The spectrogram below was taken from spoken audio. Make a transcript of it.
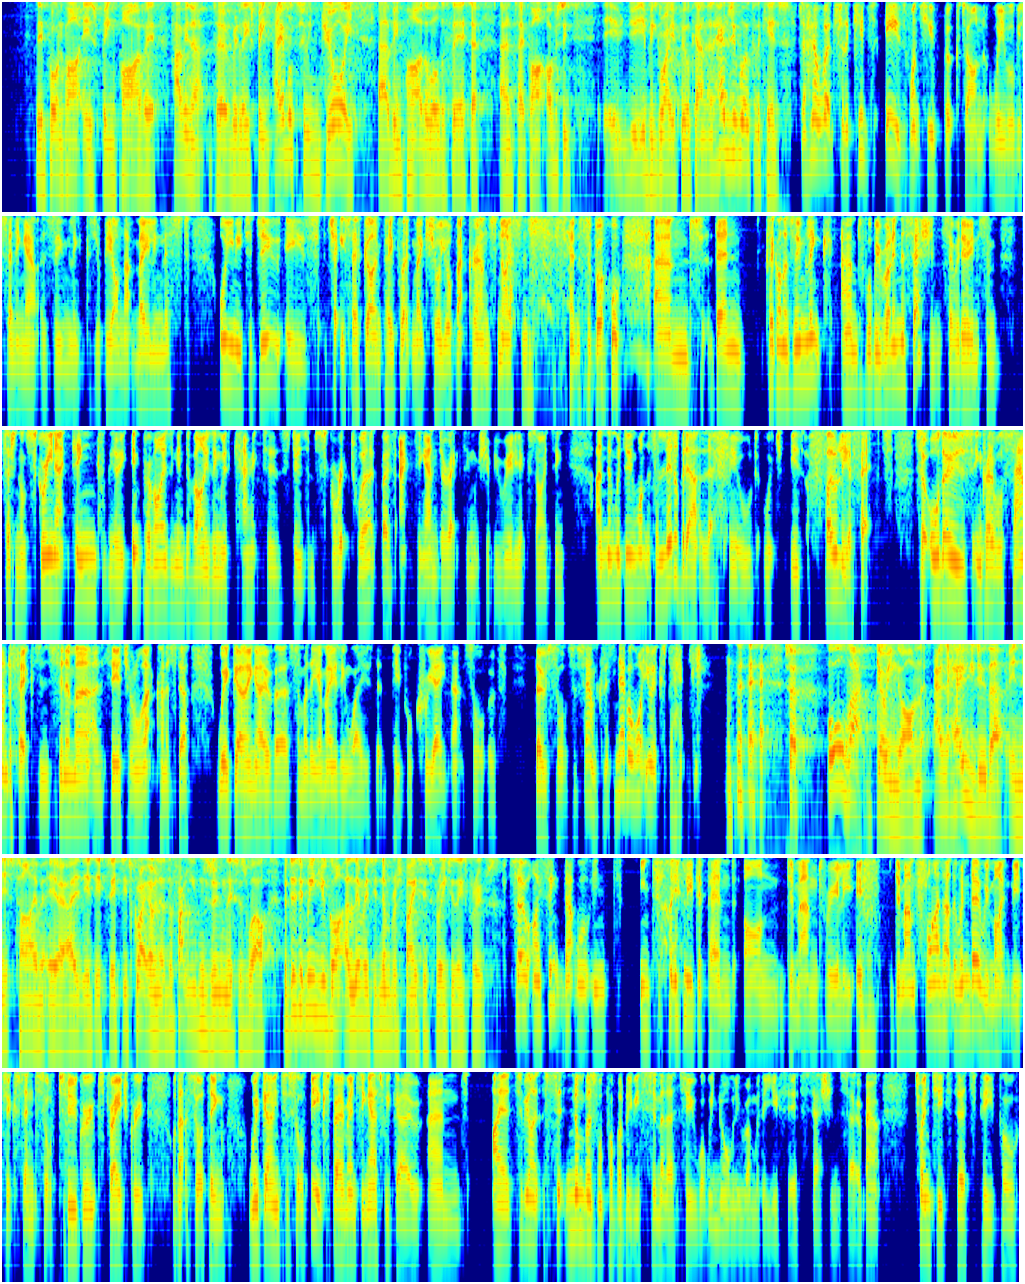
the important part is being part of it, having that uh, release, being able to enjoy uh, being part of the world of theatre and take part. Obviously, it'd be great if people can. And how does it work for the kids? So how it works for the kids is once you've booked on, we will be sending out a Zoom link because you'll be on that mailing list. All you need to do is check your safeguarding paperwork, make sure your background's nice and sensible, and then click on the Zoom link and we'll be running the session. So we're doing some sessions on screen acting, we're doing improvising and devising with characters, doing some script work, both acting and directing, which should be really exciting. And then we're doing one that's a little bit out of left field, which is Foley effects. So all those incredible sound effects in cinema and theatre and all that kind of stuff, we're going over some of the amazing ways that people create that sort of those sorts of sounds because it's never what you expect. so all that going on, and how you do that in this time, yeah, it, it's, it's it's great. I mean, the fact you can zoom this as well. But does it mean you've got a limited number of spaces for each of these groups? So I think that will. In- entirely depend on demand really if mm-hmm. demand flies out the window we might need to extend to sort of two groups per age group or that sort of thing we're going to sort of be experimenting as we go and I, to be honest, numbers will probably be similar to what we normally run with a youth theatre session. So about 20 to 30 people.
